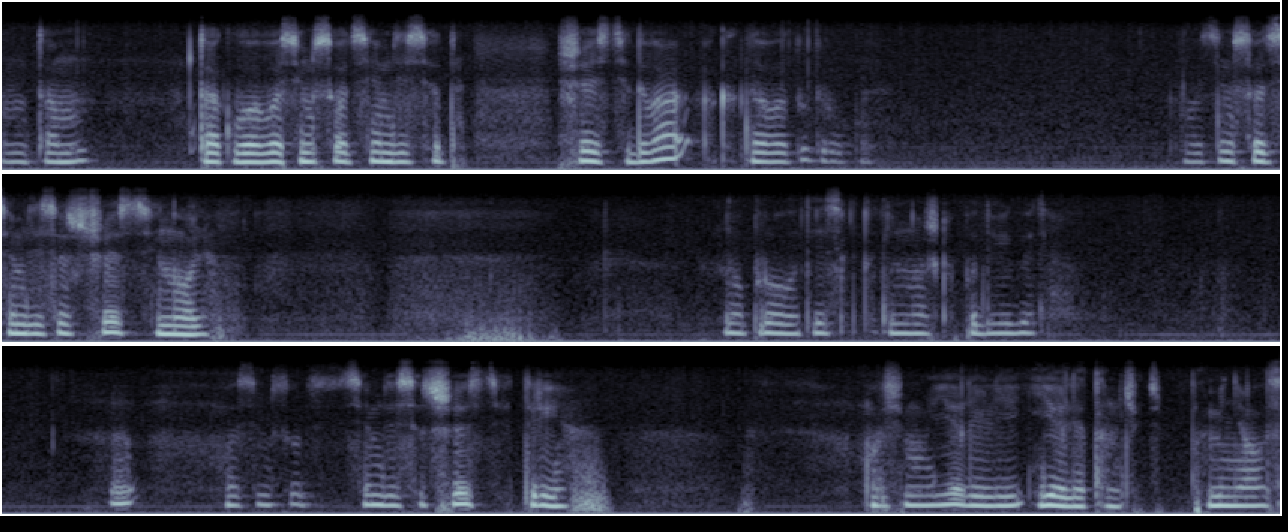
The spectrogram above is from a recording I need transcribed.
Он там так 876,2, а когда вот тут руку 876,0. Но провод если тут немножко подвигать. 876 и 3 в общем еле еле там чуть поменялось.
